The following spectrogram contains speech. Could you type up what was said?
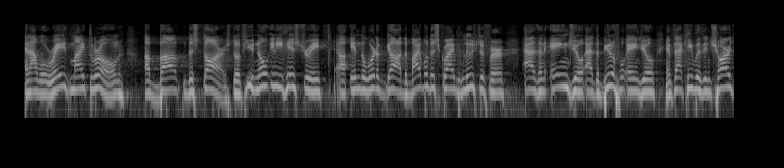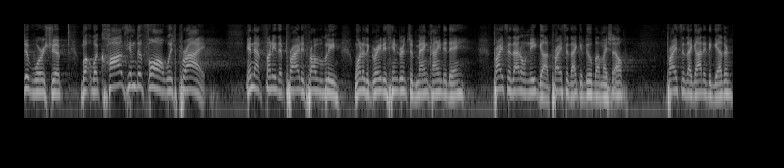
and I will raise my throne above the stars. So, if you know any history uh, in the Word of God, the Bible describes Lucifer as an angel, as a beautiful angel. In fact, he was in charge of worship. But what caused him to fall was pride. Isn't that funny that pride is probably one of the greatest hindrance of mankind today? Pride says, I don't need God. Pride says, I can do it by myself. Pride says, I got it together.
